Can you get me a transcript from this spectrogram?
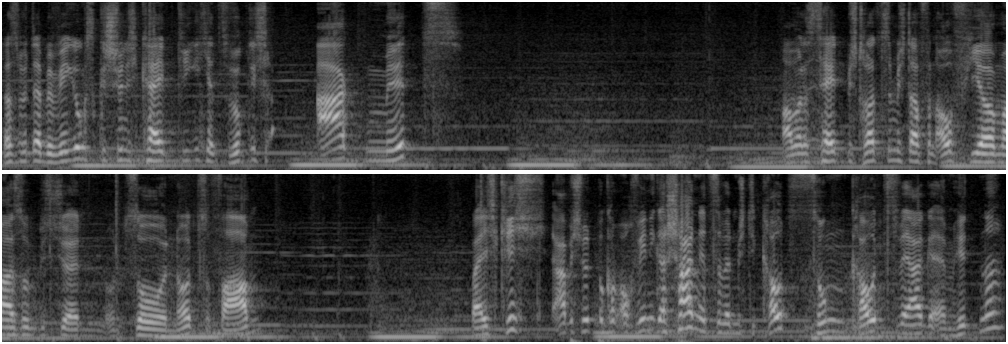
Das mit der Bewegungsgeschwindigkeit kriege ich jetzt wirklich arg mit. Aber das hält mich trotzdem nicht davon auf, hier mal so ein bisschen und so, ne, zu farmen. Weil ich krieg, habe ich mitbekommen, auch weniger Schaden jetzt, wenn mich die Krautzungen, Krautzwerge ähm, hitten. Ne?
